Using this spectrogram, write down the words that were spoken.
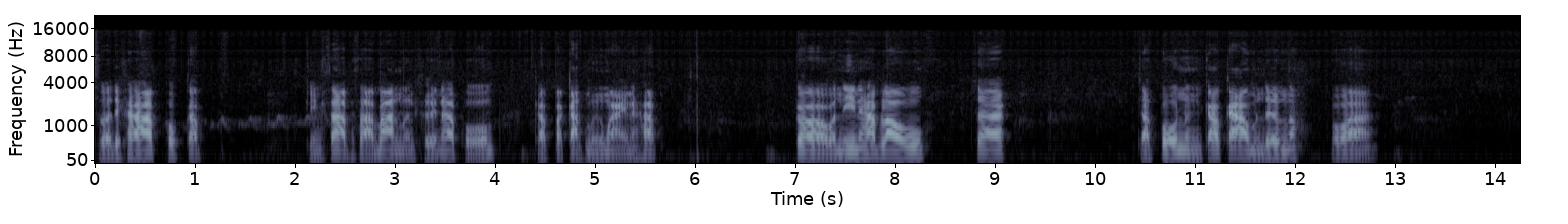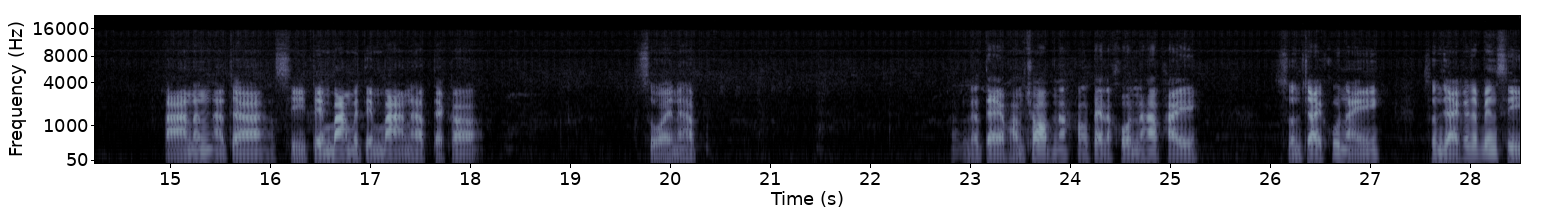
สวัสดีครับ พบกับเก่งซ่าภาษาบ้านเหมือนเคยนะครับผมกับประกัดมือใหม่นะครับ ก็วันนี้นะครับเราจะจัดโปร199 เหมือนเดิมเนาะ เพราะว่าตานั้นอาจจะสีเต็มบ้างไม่เต็มบ้างนะครับ แต่ก็สวยนะครับ แล้วแต่ความชอบนะของแต่ละคนนะครับ ใครสนใจคู่ไหน ส่วนใหญ่ก็จะเป็นสี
